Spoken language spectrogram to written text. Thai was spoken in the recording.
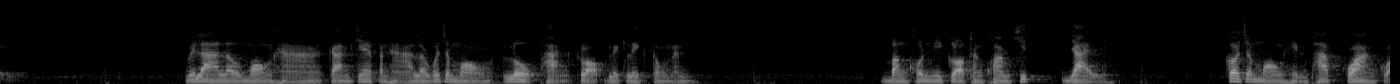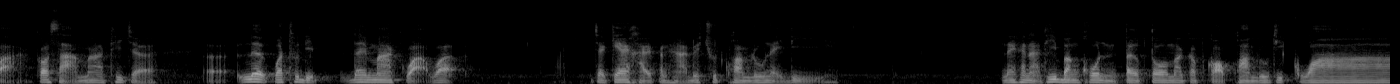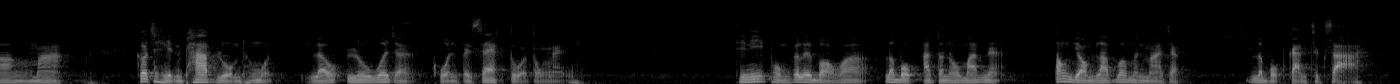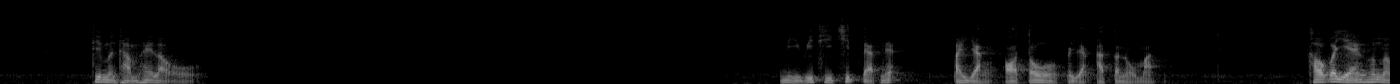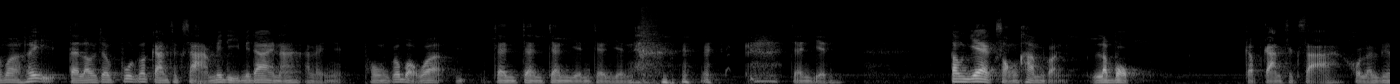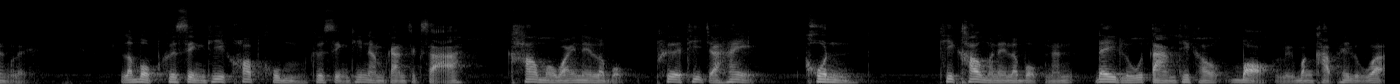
เวลาเรามองหาการแก้ปัญหาเราก็จะมองโลกผ่านกรอบเล็ก ๆ ตรงนั้น บางคนมีกรอบทางความคิดใหญ่ ก็จะมองเห็นภาพกว้างกว่า ก็สามารถที่จะเเลือกวัตถุดิบได้มากกว่าว่า จะแก้ไขปัญหาด้วยชุดความรู้ไหนดี ในขณะที่บางคนเติบโตมากับกรอบความรู้ที่กว้างมาก ก็จะเห็นภาพรวมทั้งหมด แล้วรู้ว่าจะควรไปแทรกตัวตรงไหน ทีนี้ผมก็เลยบอกว่าระบบอัตโนมัติเนี่ยต้องยอมรับว่ามันมาจากระบบการศึกษา ที่มันทำให้เรามีวิธีคิดแบบเนี้ยไปอย่างออโต้ไปอย่างอัตโนมัติ เขาก็แย้งขึ้นมาว่า เฮ้ย แต่เราจะพูดว่าการศึกษาไม่ดีไม่ได้นะ อะไรเงี้ย ผมก็บอกว่า จใจใจเย็นใจเย็นใจเย็น ต้องแยกสองคำก่อน ระบบกับการศึกษาคนละเรื่องเลย ระบบคือสิ่งที่ครอบคลุมคือสิ่งที่นำการศึกษาเข้ามาไว้ในระบบ เพื่อที่จะให้คนที่เข้ามาในระบบนั้น ได้รู้ตามที่เขาบอกหรือบังคับให้รู้ว่า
